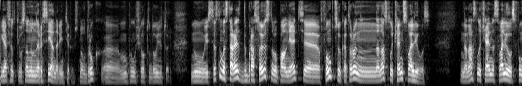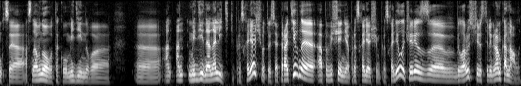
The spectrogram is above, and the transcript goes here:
я все-таки в основном на россиян ориентируюсь, но вдруг э, мы получили оттуда аудиторию. Ну, естественно, мы старались добросовестно выполнять э, функцию, которая на нас случайно свалилась. На нас случайно свалилась функция основного такого медийного э, медийной аналитики происходящего, то есть оперативное оповещение о происходящем происходило через, в Беларуси через телеграм-каналы,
